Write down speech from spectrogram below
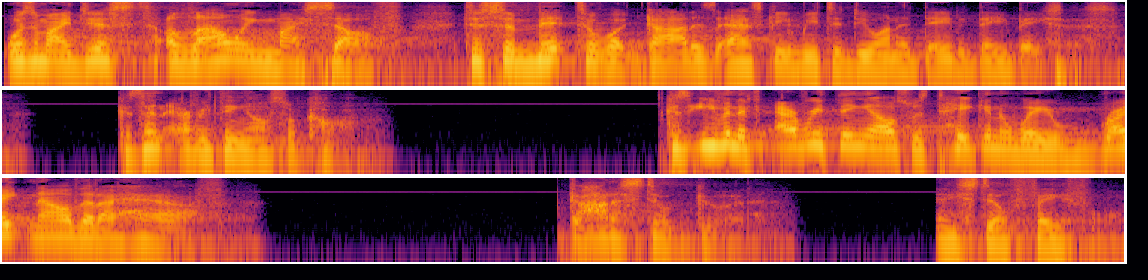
was am I just allowing myself to submit to what God is asking me to do on a day to day basis? Because then everything else will come. Because even if everything else was taken away right now that I have, God is still good and He's still faithful.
